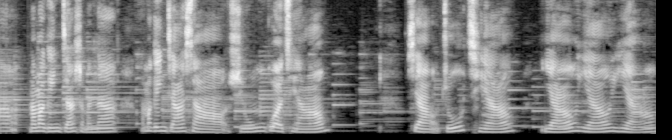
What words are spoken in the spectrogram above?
妈，妈妈给你讲什么呢？妈妈给你讲小熊过桥，小竹桥摇摇摇，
